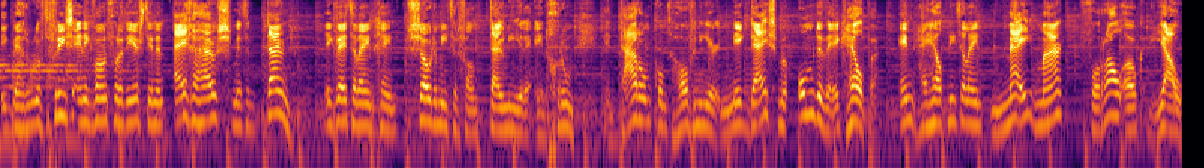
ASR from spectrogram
Ik ben Roelof de Vries en ik woon voor het eerst in een eigen huis met een tuin. Ik weet alleen geen sodemieter van tuinieren en groen. En daarom komt hovenier Nick Dijs me om de week helpen. En hij helpt niet alleen mij, maar vooral ook jou.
